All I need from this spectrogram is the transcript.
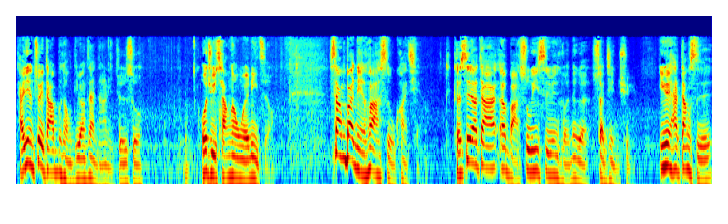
台电最大不同的地方在哪里？就是说，我举长隆为例子哦，上半年的话十五块钱。可是要大家要把苏伊士运河那个算进去，因为它当时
